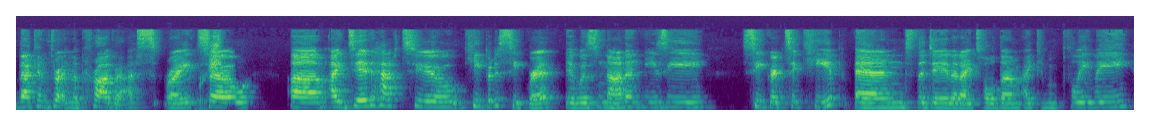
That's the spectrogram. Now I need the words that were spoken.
that can threaten the progress, right? So um, I did have to keep it a secret. It was not an easy secret to keep. And the day that I told them, I completely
